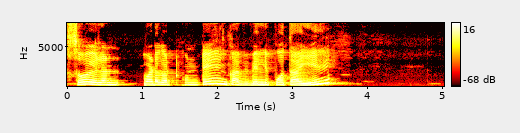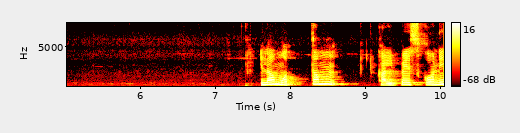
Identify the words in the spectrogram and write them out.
సో ఇలా వడగట్టుకుంటే ఇంకా అవి వెళ్ళిపోతాయి. ఇలా మొత్తం కలిపేసుకొని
